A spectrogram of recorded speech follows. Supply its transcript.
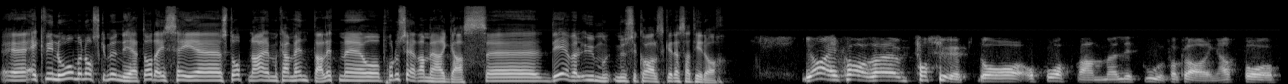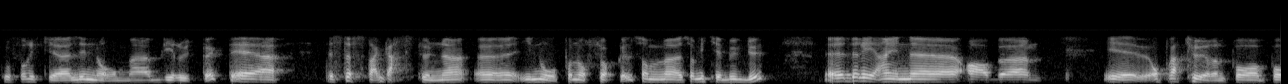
Equinor med norske myndigheter de sier stopp, nei, vi kan vente litt med å produsere mer gass. Det er vel umusikalsk i disse tider? Ja, jeg har uh, forsøkt å, å, få fram litt gode forklaringer på hvorfor ikke Lindorm uh, blir utbygd. Det er det største gassfunnet uh, i nord på norsk sokkel som, som, ikke er bygd ut. det er en av operatøren på, på,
